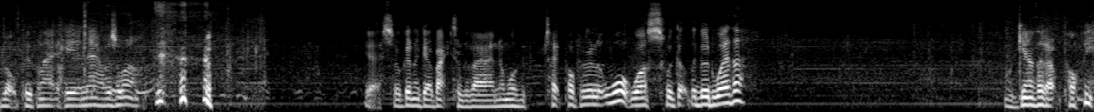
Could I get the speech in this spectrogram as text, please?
a lot of people out here now as well. yeah, so we're going to go back to the van and we'll take Poppy a little walk whilst we've got the good weather. We gathered up Poppy.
